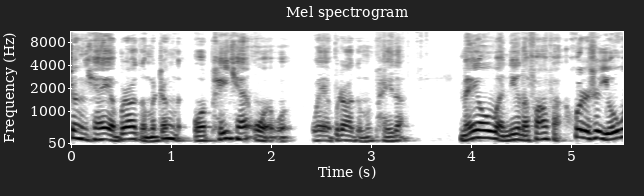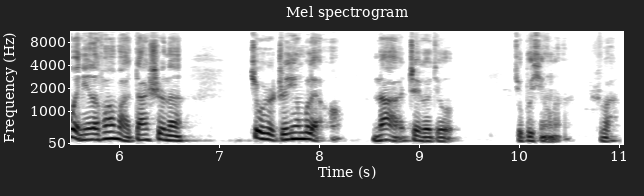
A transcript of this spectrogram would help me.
挣钱也不知道怎么挣的，我赔钱我我我也不知道怎么赔的，没有稳定的方法，或者是有稳定的方法，但是呢就是执行不了，那这个就就不行了，是吧？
